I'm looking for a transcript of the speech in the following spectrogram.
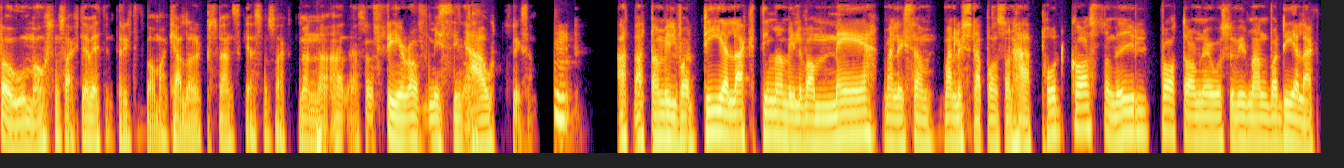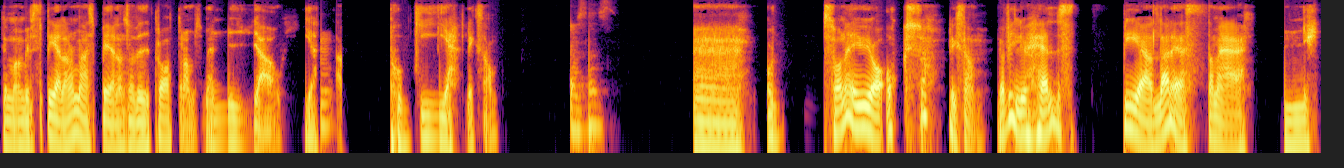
FOMO som sagt. Jag vet inte riktigt vad man kallar det på svenska som sagt. Men eh, alltså fear of missing out. Liksom. Mm. Att, att man vill vara delaktig, man vill vara med. Man, liksom, man lyssnar på en sån här podcast som vi pratar om nu och så vill man vara delaktig. Man vill spela de här spelen som vi pratar om som är nya och heta på G. Liksom. Precis. Eh, och sån är ju jag också. Liksom. Jag vill ju helst spela det som är nytt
